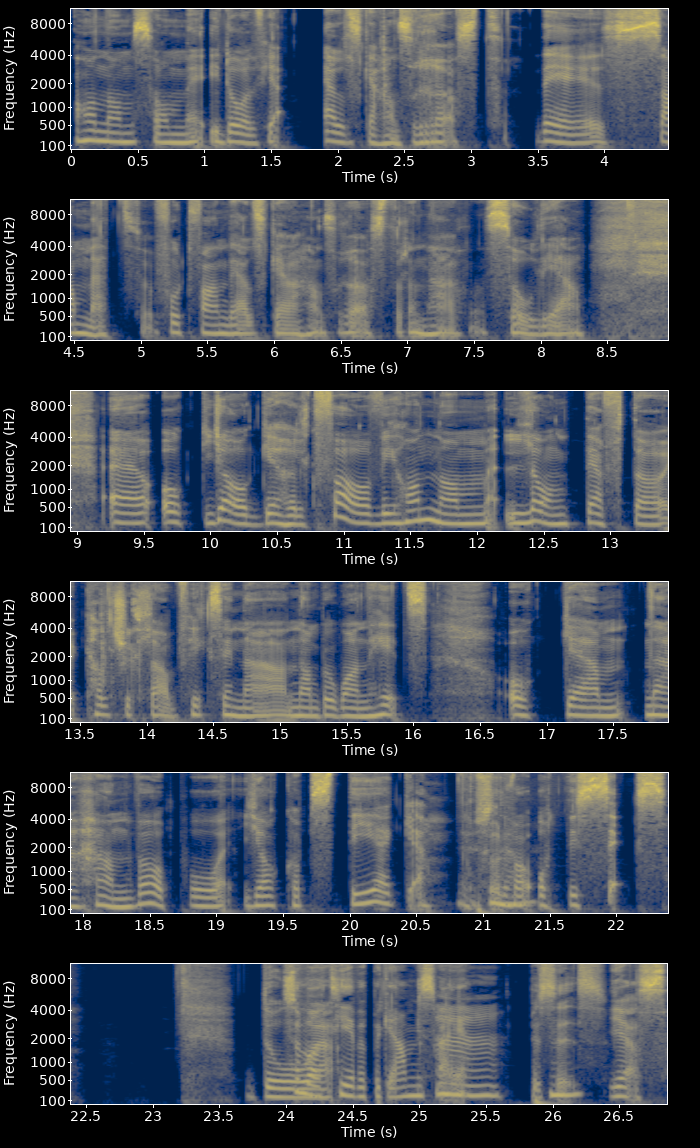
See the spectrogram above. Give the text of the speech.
honom som idol, för jag älskar hans röst. Det är sammet. Fortfarande älskar jag hans röst och den här souliga. Eh, och jag höll kvar vid honom långt efter Culture Club fick sina number one hits. Och när han var på Jakob Stege, jag tror det var 86. Då, Som var ett tv-program i Sverige. Mm, precis. Mm. Yes.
